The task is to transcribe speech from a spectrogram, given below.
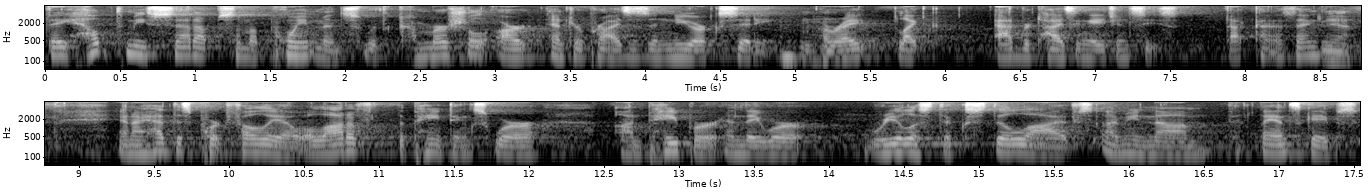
they helped me set up some appointments with commercial art enterprises in New York City, mm-hmm. all right? Like advertising agencies, that kind of thing. Yeah. And I had this portfolio. A lot of the paintings were on paper and they were realistic still lives, I mean, um, landscapes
